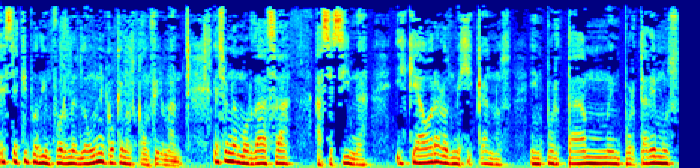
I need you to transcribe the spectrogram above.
este tipo de informes lo único que nos confirman es una mordaza asesina y que ahora los mexicanos importaremos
